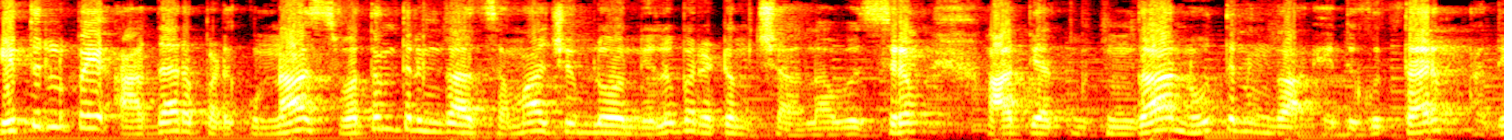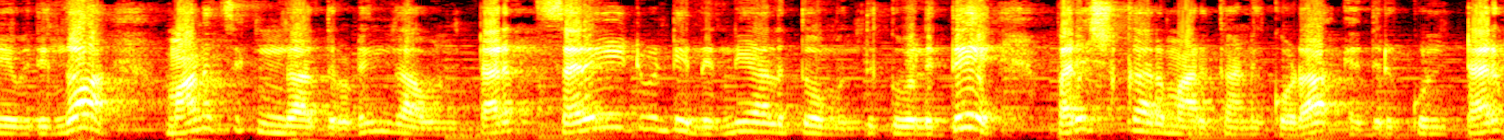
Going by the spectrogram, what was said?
ఇతరులపై ఆధారపడకుండా స్వతంత్రంగా సమాజంలో నిలబడటం చాలా అవసరం. ఆధ్యాత్మికంగా నూతనంగా ఎదుగుతారు. అదేవిధంగా మానసికంగా దృఢంగా ఉంటారు. సరైనటువంటి నిర్ణయాలతో ముందుకు వెళితే పరిష్కార మార్గాన్ని కూడా ఎదుర్కొంటారు.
